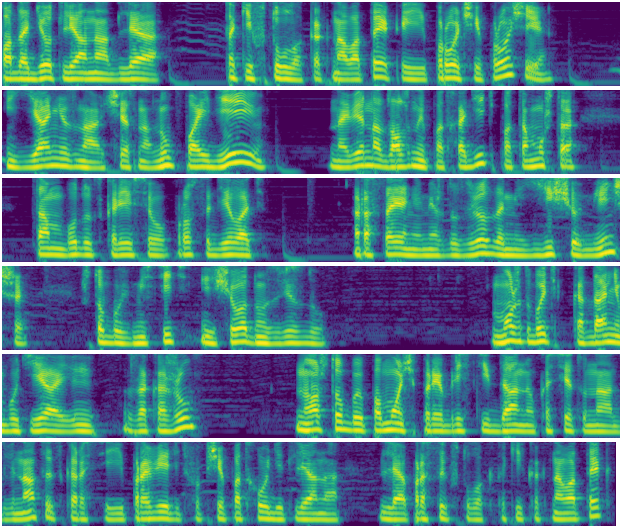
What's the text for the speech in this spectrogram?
Подойдет ли она для таких втулок, как Novatec и прочие-прочие, я не знаю, честно. Ну, по идее, наверное, должны подходить, потому что там будут, скорее всего, просто делать расстояние между звездами еще меньше, чтобы вместить еще одну звезду. Может быть, когда-нибудь я и закажу. Ну а чтобы помочь приобрести данную кассету на 12 скоростей и проверить вообще подходит ли она для простых втулок, таких как Новотек.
